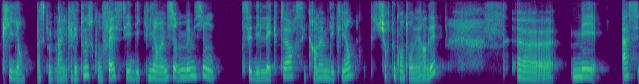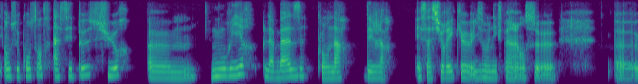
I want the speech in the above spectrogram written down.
clients. Parce que malgré tout, ce qu'on fait, c'est des clients. Même si, c'est des lecteurs, c'est quand même des clients, surtout quand on est indé. Euh, mais on se concentre assez peu sur euh, nourrir la base qu'on a déjà et s'assurer qu'ils ont une expérience. Euh, euh,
